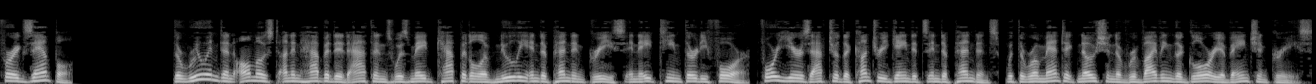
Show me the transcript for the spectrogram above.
For example, the ruined and almost uninhabited Athens was made capital of newly independent Greece in 1834, four years after the country gained its independence, with the romantic notion of reviving the glory of ancient Greece.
